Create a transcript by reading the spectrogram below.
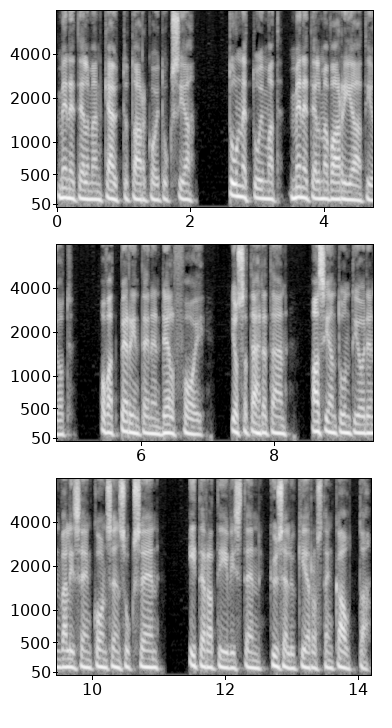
menetelmän käyttötarkoituksia. Tunnettuimmat menetelmävariaatiot ovat perinteinen Delfoi, jossa tähdätään asiantuntijoiden väliseen konsensukseen iteratiivisten kyselykierrosten kautta.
